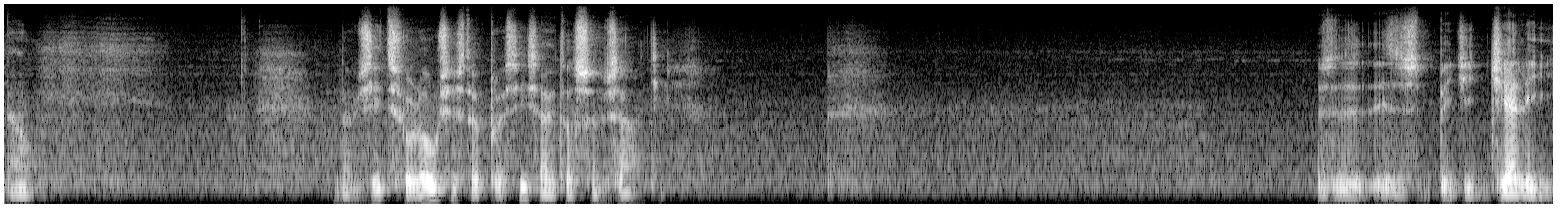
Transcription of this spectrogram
Nou, nou ziet Solosis er precies uit als zo'n zaadje. Dus het is een beetje jelly.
